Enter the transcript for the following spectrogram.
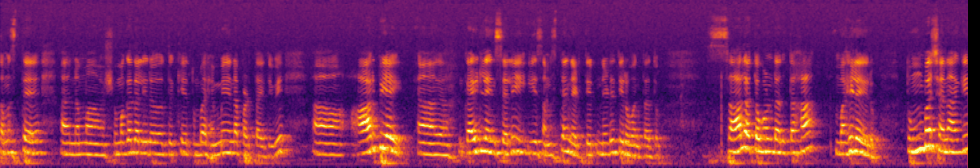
ಸಂಸ್ಥೆ ನಮ್ಮ ಶಿವಮೊಗ್ಗದಲ್ಲಿರೋದಕ್ಕೆ ತುಂಬ ಹೆಮ್ಮೆಯನ್ನು ಪಡ್ತಾ ಇದ್ದೀವಿ. ಆರ್ ಬಿ ಐ ಗೈಡ್ಲೈನ್ಸಲ್ಲಿ ಈ ಸಂಸ್ಥೆ ನಡ್ತಿ, ನಡೀತಿರುವಂಥದ್ದು. ಸಾಲ ತಗೊಂಡಂತಹ ಮಹಿಳೆಯರು ತುಂಬ ಚೆನ್ನಾಗಿ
